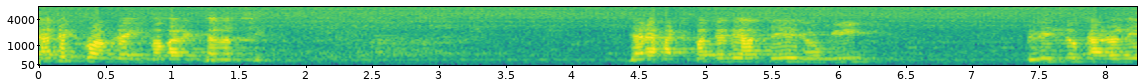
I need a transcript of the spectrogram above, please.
তাদেরকেও আমরা ঈদ মোবারক জানাচ্ছি। যারা হাসপাতালে আছে, রোগী, বিভিন্ন কারণে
